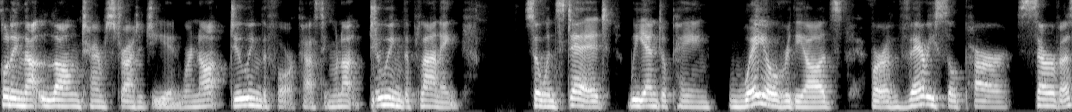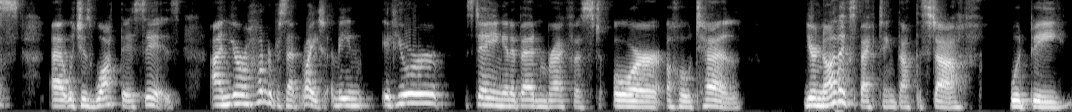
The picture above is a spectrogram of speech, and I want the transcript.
putting that long term strategy in. We're not doing the forecasting. We're not doing the planning. So instead we end up paying way over the odds for a very subpar service uh, which is what this is. And you're 100% right. I mean if you're staying in a bed and breakfast or a hotel, you're not expecting that the staff would be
